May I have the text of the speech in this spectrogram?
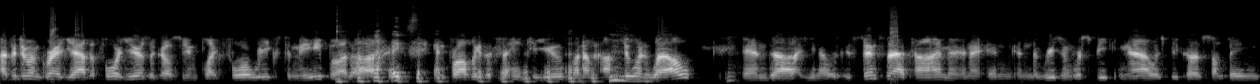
I've been doing great. Yeah, the four years ago seemed like four weeks to me, but uh, and probably the same to you. But I'm I'm doing well, and uh, you know, since that time, and and and the reason we're speaking now is because something.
